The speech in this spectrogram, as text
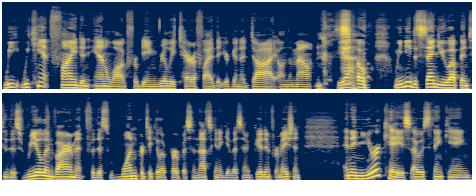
we we can't find an analog for being really terrified that you're going to die on the mountain. Yeah. so we need to send you up into this real environment for this one particular purpose, and that's going to give us good information. And in your case, I was thinking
